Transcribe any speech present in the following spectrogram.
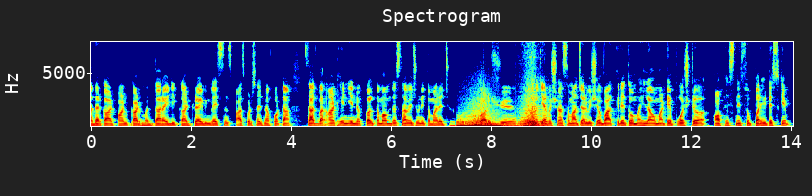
આધાર કાર્ડ, પાન કાર્ડ, મતદાર ID card, driving licence, passport સાઇઝના ફોટા, સાત બાર આઠ એની નકલ, તમામ દસ્તાવેજોની તમારે જરૂર પડશે. મિત્રો, ત્યાર પછીના સમાચાર વિશે વાત કરીએ તો મહિલાઓ માટે પોસ્ટ ઓફિસની સુપરહિટ સ્કીમ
